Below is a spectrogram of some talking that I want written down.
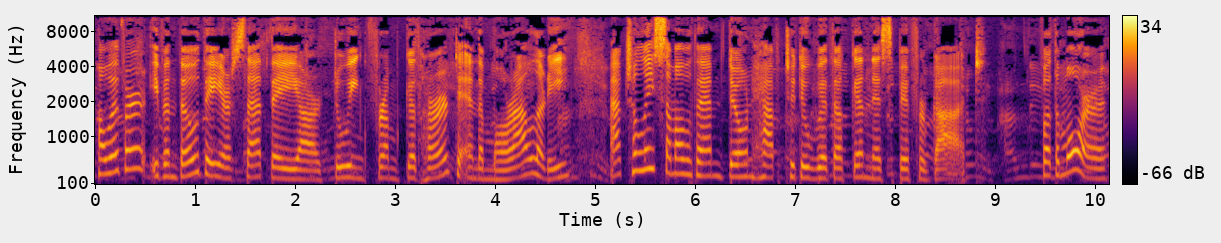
However, even though they are said they are doing from good heart and morality, actually some of them don't have to do with the goodness before God. Furthermore,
